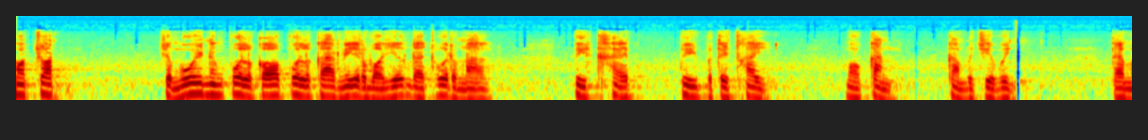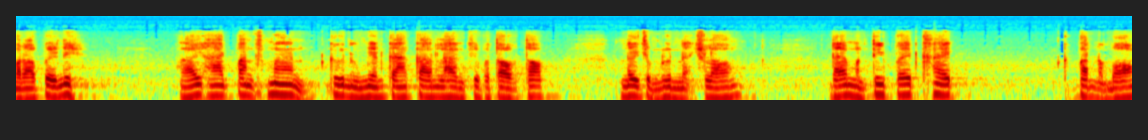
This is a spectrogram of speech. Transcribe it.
ម៉ត់ចត់ជាមួយនឹងពលករពលករនីរបស់យើងដែលធ្វើដំណើរពីខេត្តពីប្រទេសថៃមកកាន់កម្ពុជាវិញតែមកដល់ពេលនេះហើយអាចប៉ាន់ស្មាន គឺនឹងមានការកើនឡើងជាបន្តបន្ទាប់នៅចំនួនអ្នកឆ្លង ដែលមន្ទីរពេទ្យខេត្តបាត់ដំបង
